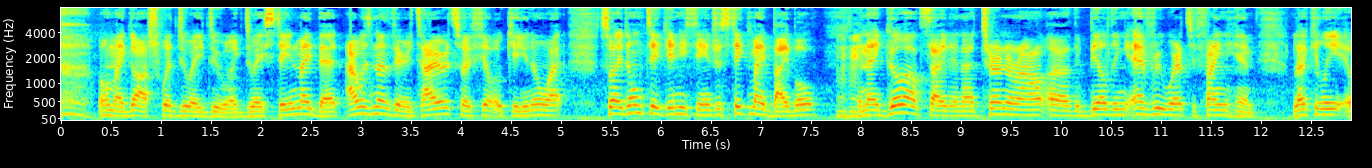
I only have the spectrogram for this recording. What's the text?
oh my gosh what do i do? Like do i stay in my bed? I was not very tired so i feel okay you know what? So i don't take anything. I just take my bible and i go outside and i turn around uh, the building everywhere to find him. Luckily it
